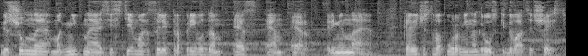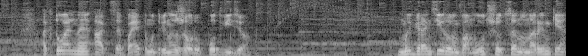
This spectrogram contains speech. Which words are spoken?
Бесшумная магнитная система с электроприводом SMR, ременная. Количество уровней нагрузки 26. Актуальная акция по этому тренажеру под видео. Мы гарантируем вам лучшую цену на рынке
